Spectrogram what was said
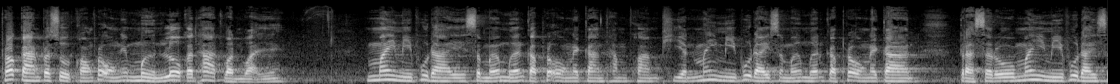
เพราะการประสูติของพระองค์เนี่ยหมื่นโลกธาตุวันไหว ไม่มีผู้ใดเสมอเหมือนกับพระองค์ในการทำความเพียรไม่มีผู้ใดเสมอเหมือนกับพระองค์ในการตรัสรู้ไม่มีผู้ใดเส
